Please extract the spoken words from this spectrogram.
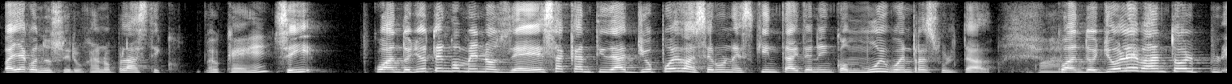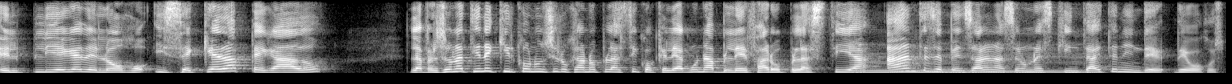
vaya con un cirujano plástico. Ok. ¿Sí? Cuando yo tengo menos de esa cantidad, yo puedo hacer un skin tightening con muy buen resultado. Wow. Cuando yo levanto el, el pliegue del ojo y se queda pegado, la persona tiene que ir con un cirujano plástico a que le haga una blefaroplastía antes de pensar en hacer un skin tightening de, de ojos.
